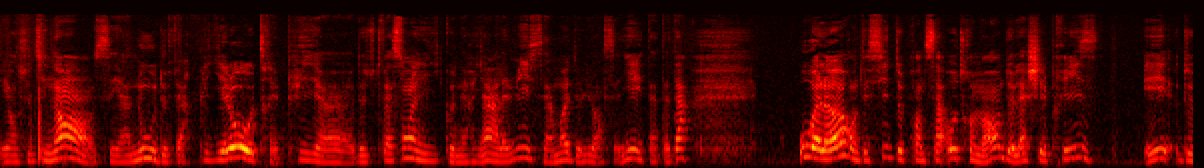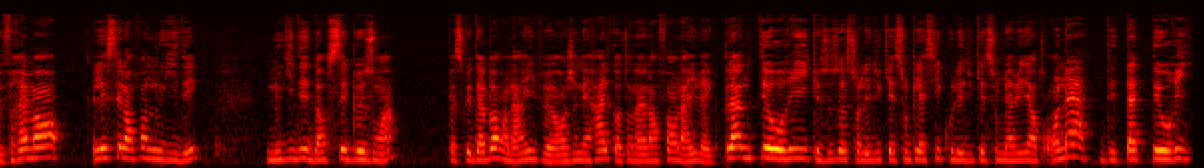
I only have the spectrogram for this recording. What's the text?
et on se dit non, c'est à nous de faire plier l'autre, et puis euh, de toute façon il connaît rien à la vie, c'est à moi de lui enseigner, ta ta ta. Ou alors on décide de prendre ça autrement, de lâcher prise et de vraiment laisser l'enfant nous guider, nous guider dans ses besoins, parce que d'abord, on arrive, en général, quand on a un enfant, on arrive avec plein de théories, que ce soit sur l'éducation classique ou l'éducation bienveillante. On a des tas de théories.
